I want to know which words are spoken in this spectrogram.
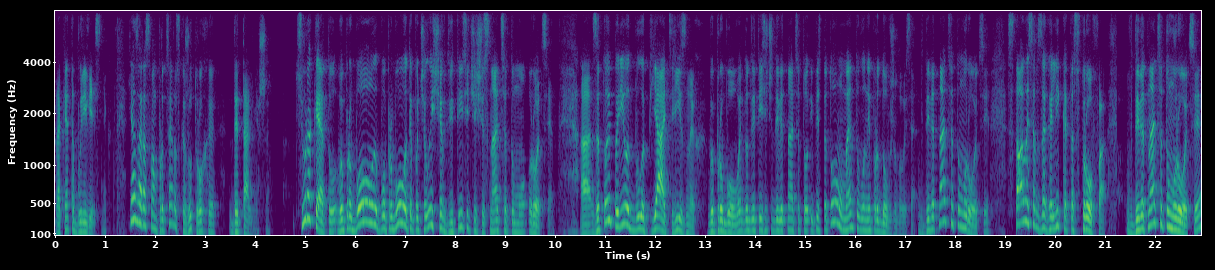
ракета Бурєвєснік. Я зараз вам про це розкажу трохи детальніше. Цю ракету випробовували випробовувати почали ще в 2016 році. За той період було 5 різних випробовувань до 2019-го, і після того моменту вони продовжувалися. В 2019 році сталася взагалі катастрофа. В 2019 році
